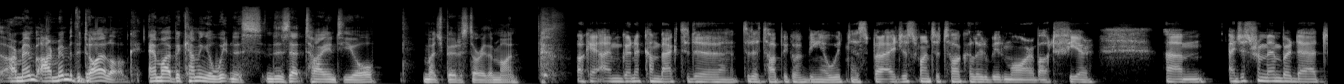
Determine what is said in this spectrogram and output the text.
I remember. I remember the dialogue. Am I becoming a witness? And does that tie into your much better story than mine? Okay, I'm going to come back to the to the topic of being a witness, but I just want to talk a little bit more about fear. Um, I just remember that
